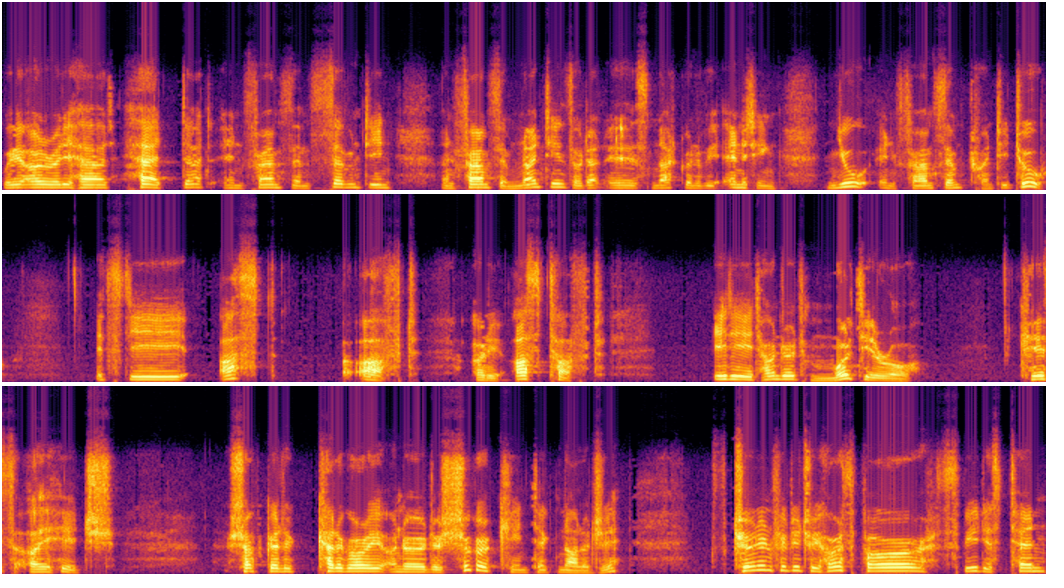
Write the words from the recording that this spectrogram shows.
We already had had that in FarmSim 17 and FarmSim 19, so that is not going to be anything new in FarmSim 22. It's the Ost-Oft or the Austoft 8800 multi-row. IH shop category under the sugarcane technology. 353 horsepower speed is 10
